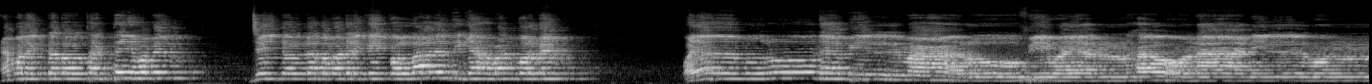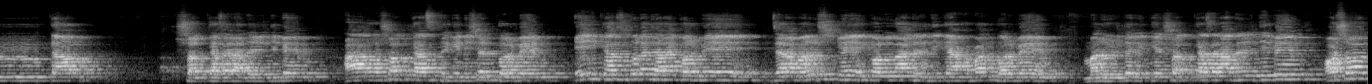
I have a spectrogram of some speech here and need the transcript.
এমন একটা দল থাকতেই হবে, যেই দলটা তোমাদেরকে কল্যাণের দিকে আহ্বান করবে। ওয়ায়ামুরুনা بالمعروف وينهون عن المنكر সৎ কাজের আদেশ দিবেন আর অসৎ কাজ থেকে নিষেধ করবেন এই কাজগুলো যারা করবে যারা মানুষকে কল্যাণের দিকে আহ্বান করবে মানুষদেরকে সৎ কাজের আদেশ দিবে অসৎ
